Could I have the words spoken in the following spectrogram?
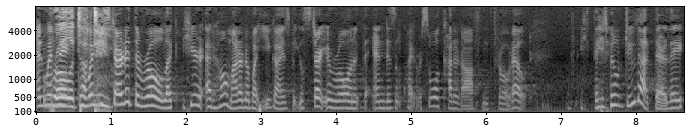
and when roll they, of duct when tape. he started the roll, like here at home, I don't know about you guys, but you'll start your roll and at the end isn't quite, so we'll cut it off and throw it out. They don't do that there. They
